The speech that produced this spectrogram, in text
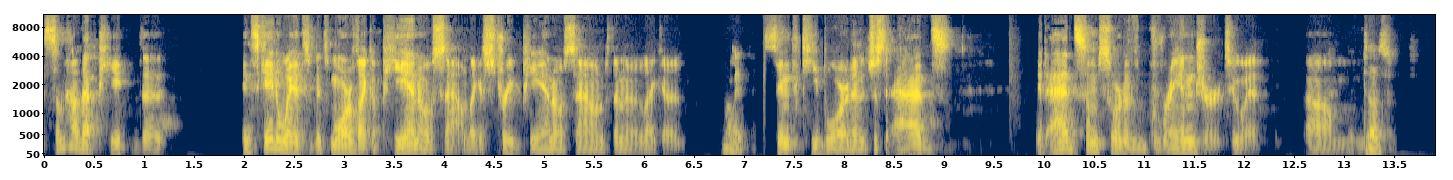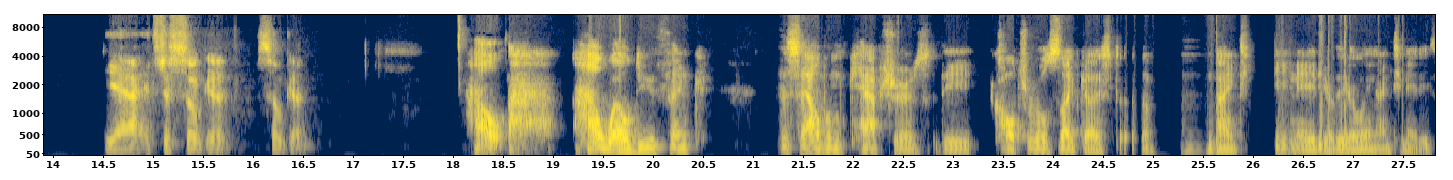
somehow that the in Skate Away, it's it's more of like a piano sound, like a street piano sound, than a, like a right. synth keyboard, and it just adds it adds some sort of grandeur to it. Um, it does. Yeah, it's just so good, so good. How how well do you think this album captures the cultural zeitgeist of 1980 or the early 1980s?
